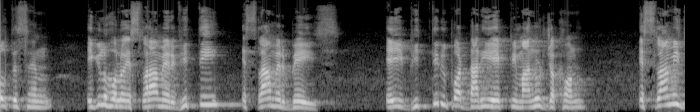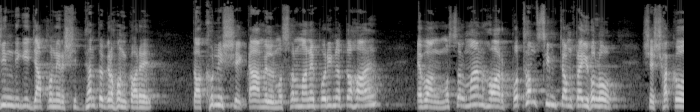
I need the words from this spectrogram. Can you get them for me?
বলতেছেন, এগুলো হলো ইসলামের ভিত্তি, ইসলামের বেইস এই ভিত্তির উপর দাঁড়িয়ে একটি মানুষ যখন ইসলামী জিন্দিগি যাপনের সিদ্ধান্ত গ্রহণ করে, তখনই সে কামেল মুসলমানে পরিণত হয় এবং মুসলমান হওয়ার প্রথম সিমটমটাই হলো সে সকল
